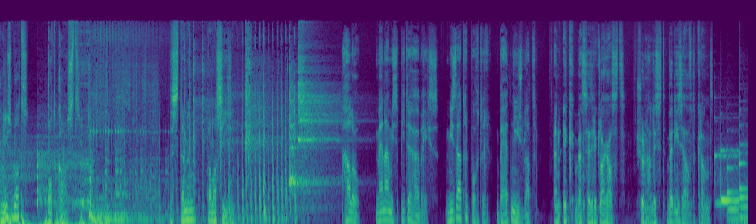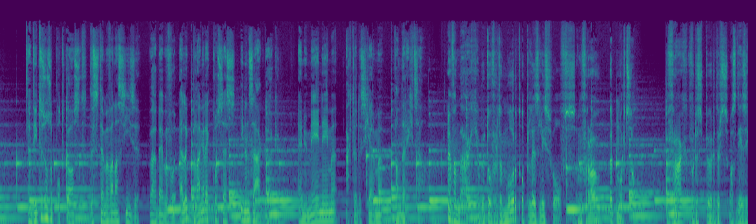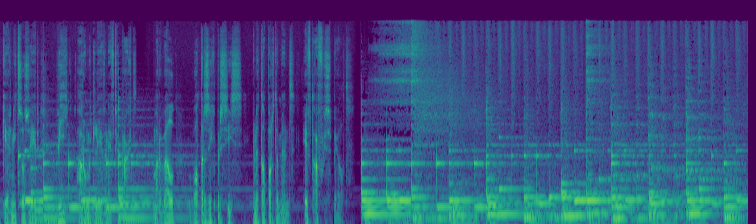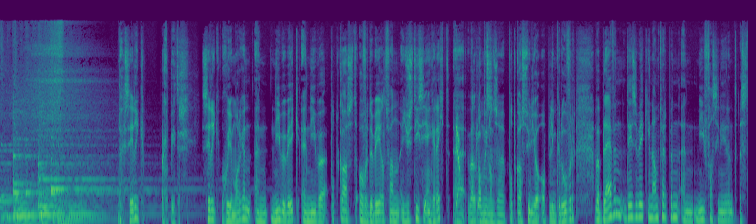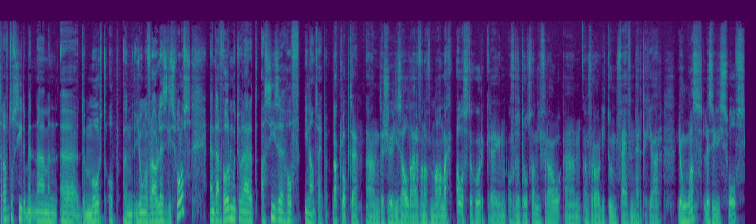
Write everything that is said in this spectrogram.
Het Nieuwsblad podcast. De stemmen van Assise. Hallo, mijn naam is Pieter Huibrechts, misdaadreporter bij Het Nieuwsblad. En ik ben Cedric Lagast, journalist bij diezelfde krant. En dit is onze podcast De Stemmen van Assise, waarbij we voor elk belangrijk proces in een zaak duiken en u meenemen achter de schermen van de rechtszaal. En vandaag hebben we het over de moord op Leslie Swolfs, een vrouw uit Mortsel. De vraag voor de speurders was deze keer niet zozeer wie haar om het leven heeft gebracht, maar wel wat er zich precies in het appartement heeft afgespeeld. Dag Cedric. Dag Pieter. Cedric, goedemorgen. Een nieuwe week, een nieuwe podcast over de wereld van justitie en gerecht. Ja, Eh, welkom klopt. in onze podcaststudio op Linkeroever. We blijven deze week in Antwerpen. Een nieuw fascinerend strafdossier met name eh, de moord op een jonge vrouw Leslie Swolfs. En daarvoor moeten we naar het Assisehof in Antwerpen. Dat klopt, hè. Ehm, de jury zal daar vanaf maandag alles te horen krijgen over de dood van die vrouw. Ehm, een vrouw die toen 35 jaar jong was, Leslie Swolfs.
